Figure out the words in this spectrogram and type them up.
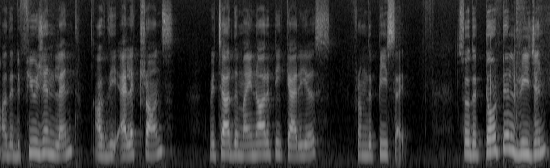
or the diffusion length of the electrons which are the minority carriers from the p side. So, the total region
